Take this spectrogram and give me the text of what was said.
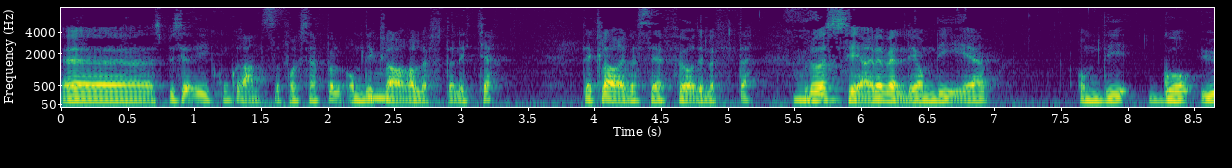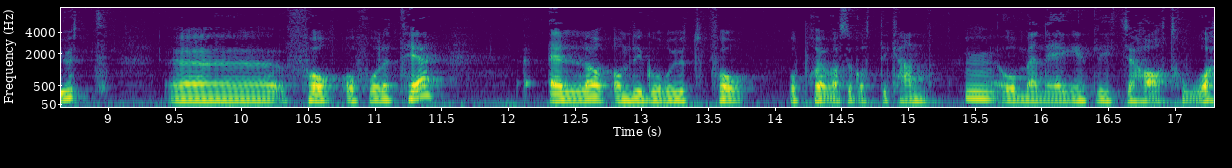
uh, spesielt i konkurranse f.eks., om Mm. de klarer å løfte eller ikke. Det klarer jeg å se før de løfter. Og da ser jeg det veldig om de er Om de går ut uh, for å få det til, eller om de går ut for å prøve så godt de kan, og, men egentlig ikke har troa.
